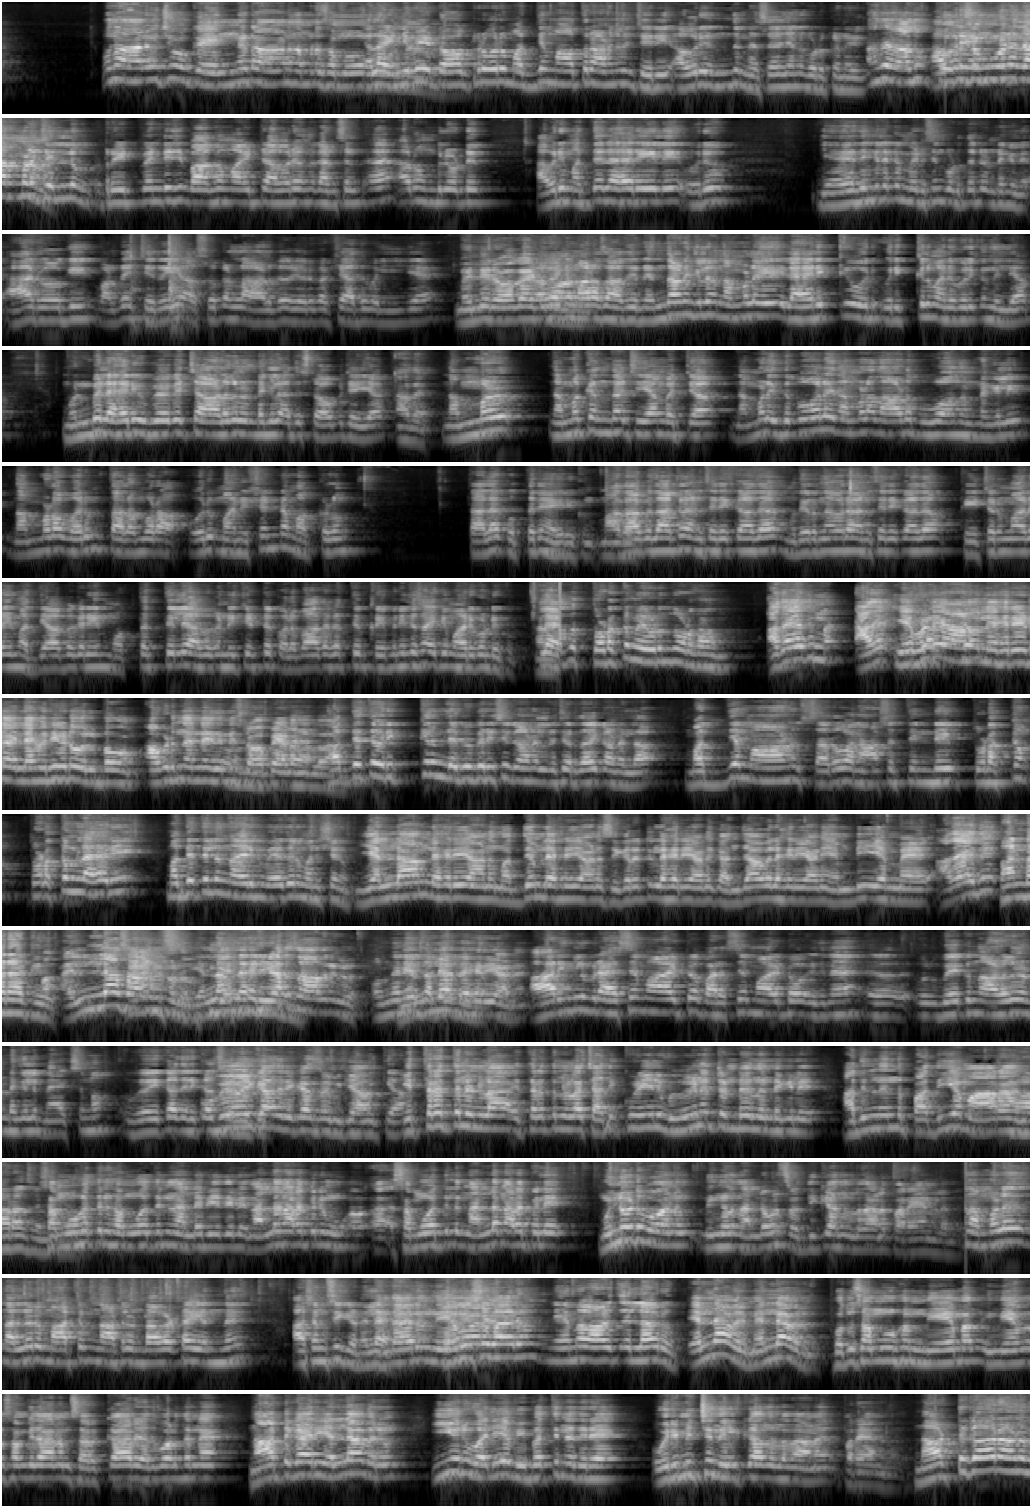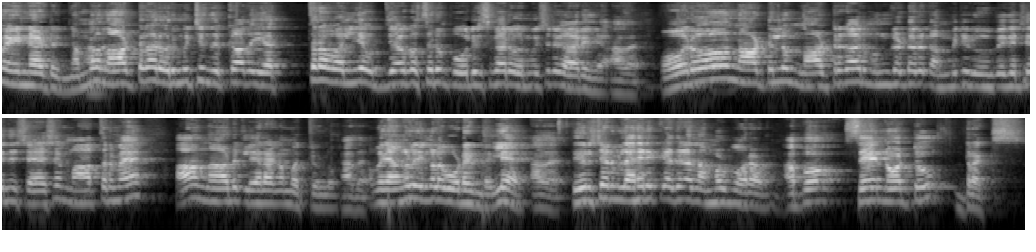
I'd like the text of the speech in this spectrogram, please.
ഒന്ന് ആലോചിച്ച് നോക്കുക എങ്ങോട്ടാണ് നമ്മുടെ സമൂഹം അല്ല ഇനിയിപ്പോ ഈ ഡോക്ടർ ഒരു മദ്യം മാത്രമാണെങ്കിലും ശരി അവർ എന്ത് മെസ്സേജ് ആണ് കൊടുക്കുന്നത് അതെ അത് അവരെ എങ്ങനെ പൊതുസമൂഹത്തിൽ നമ്മൾ ചെല്ലും? ട്രീറ്റ്മെന്റ് ഭാഗമായിട്ട് അവരെ ഒന്ന് കൺസൾട്ട് അവരുടെ മുമ്പിലോട്ട്. അവർ മദ്യലഹരിയിൽ ഒരു ഏതെങ്കിലുമൊക്കെ മെഡിസിൻ കൊടുത്തിട്ടുണ്ടെങ്കിൽ ആ രോഗി വളരെ ചെറിയ അസുഖമുള്ള ആളുകൾ ഒരു പക്ഷെ അത് വലിയ വലിയ രോഗമായിട്ട് മാറാൻ സാധ്യതയുണ്ട്. എന്താണെങ്കിലും നമ്മൾ ലഹരിക്ക് ഒരു- ഒരിക്കലും അനുകൂലിക്കുന്നില്ല. മുൻപ് ലഹരി ഉപയോഗിച്ച ആളുകൾ ഉണ്ടെങ്കിൽ അത് സ്റ്റോപ്പ് ചെയ്യാം. അതെ. നമ്മൾ നമുക്ക് എന്താ ചെയ്യാൻ പറ്റുക? നമ്മൾ ഇതുപോലെ നമ്മുടെ നാട് പോവാന്നുണ്ടെങ്കിൽ നമ്മുടെ വരും തലമുറ ഒരു മനുഷ്യന്റെ മക്കളും തല കുത്തനെ ആയിരിക്കും. മാതാപിതാക്കളെ അനുസരിക്കാതെ മുതിർന്നവരെ അനുസരിക്കാതെ ടീച്ചർമാരെയും അധ്യാപകരെയും മൊത്തത്തിൽ അവഗണിച്ചിട്ട് കൊലപാതകത്തിൽ ക്രിമിനൽസ് ആയിട്ട് മാറിക്കൊണ്ടിരിക്കും. അല്ലെ? അപ്പൊ തുടക്കം എവിടെ നിന്ന് തുടങ്ങണം? അതായത് എവിടെയാണോ ലഹരിയുടെ ലഹരിയുടെ ഉത്ഭവം അവിടുന്ന് തന്നെ ഇതിനെ സ്റ്റോപ്പ് ചെയ്യണം മദ്യത്തെ ഒരിക്കലും ലഘൂകരിച്ച് കാണില്ല ചെറുതായി കാണില്ല. മദ്യമാണ് സർവനാശത്തിന്റെ തുടക്കം. തുടക്കം ലഹരി മദ്യത്തിൽ നിന്നായിരിക്കും ഏതൊരു മനുഷ്യനും? എല്ലാം ലഹരിയാണ് മദ്യം ലഹരിയാണ് സിഗരറ്റ് ലഹരിയാണ് കഞ്ചാവ് ലഹരിയാണ് എം ഡി എം എ അതായത് പാൻപരാക്ക്. എല്ലാ സാധനങ്ങളും എല്ലാം സാധനങ്ങളും ലഹരിയാണ്. ആരെങ്കിലും രഹസ്യമായിട്ടോ പരസ്യമായിട്ടോ ഇതിനെ ഉപയോഗിക്കുന്ന ആളുകൾ ഉണ്ടെങ്കിൽ മാക്സിമം ഉപയോഗിക്കാതിരിക്കാൻ ഉപയോഗിക്കാതിരിക്കാൻ ശ്രമിക്കുക. ഇത്തരത്തിലുള്ള ഇത്തരത്തിലുള്ള ചതിക്കുഴിയിൽ വീണിട്ടുണ്ട് എന്നുണ്ടെങ്കിൽ അതിൽ നിന്ന് പതിയെ മാറാൻ മാറാൻ സമൂഹത്തിന് സമൂഹത്തിന് നല്ല രീതിയിൽ നല്ല നടപ്പിൽ സമൂഹത്തിൽ നല്ല നടപ്പിൽ മുന്നോട്ട് പോകാനും നിങ്ങൾ നല്ലോണം ശ്രദ്ധിക്കുക എന്നുള്ളതാണ് പറയാനുള്ളത്. നമ്മൾ നല്ലൊരു മാറ്റം നാട്ടിൽ ഉണ്ടാവട്ടെ എന്ന് ആശംസിക്കണം അല്ലെ? എന്തായാലും നിയമ നിയമ എല്ലാവരും. എല്ലാവരും എല്ലാവരും. പൊതുസമൂഹം നിയമ നിയമ സംവിധാനം സർക്കാർ അതുപോലെ തന്നെ നാട്ടുകാർ എല്ലാവരും ഈ ഒരു വലിയ വിപത്തിനെതിരെ ഒരുമിച്ച് നിൽക്കുക എന്നുള്ളതാണ് പറയാനുള്ളത്. നാട്ടുകാരാണ് മെയിൻ ആയിട്ട്. നമ്മുടെ നാട്ടുകാർ ഒരുമിച്ച് നിൽക്കാതെ എത്ര വലിയ ഉദ്യോഗസ്ഥരും പോലീസുകാരും ഒരുമിച്ചിട്ട് കാര്യമില്ല. അതെ. ഓരോ നാട്ടിലും നാട്ടുകാർ മുൻകെട്ട ഒരു കമ്മിറ്റി രൂപീകരിച്ചതിന് ശേഷം മാത്രമേ ആ നാട് ക്ലിയർ ആക്കാൻ പറ്റുള്ളൂ. അതെ. അപ്പൊ ഞങ്ങൾ നിങ്ങളുടെ കൂടെ ഉണ്ട് അല്ലേ അതെ. തീർച്ചയായും ലഹരിക്കെതിരെ നമ്മൾ പോരാടും. അപ്പോ സേ നോട്ട് ടു ഡ്രഗ്സ്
